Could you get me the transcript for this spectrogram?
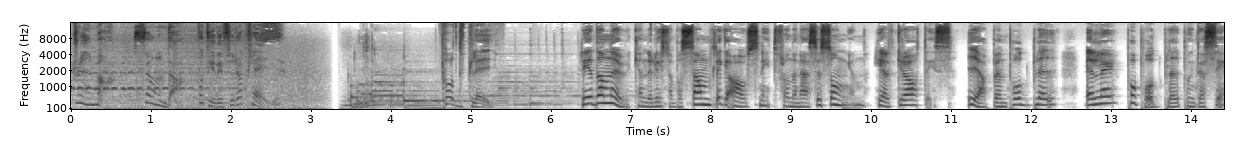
Streama söndag på TV4 Play. Podplay. Redan nu kan du lyssna på samtliga avsnitt från den här säsongen helt gratis i appen Podplay eller på podplay.se.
